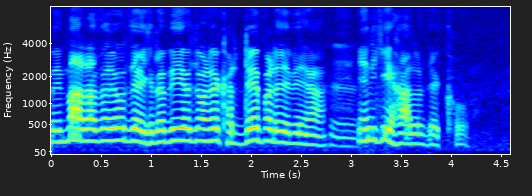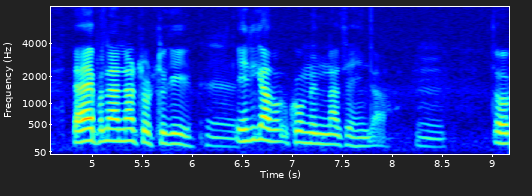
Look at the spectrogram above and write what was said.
ਵੀ ਮਹਾਰਾਜ ਉਹ ਦੇਖ ਲਓ ਵੀ ਉਹ ਜਿਹੜੇ ਖੱਡੇ ਪੜੇ ਵੇ ਆ ਇਹਨੂੰ ਕੀ ਹਾਲ ਦੇਖੋ। इनकी हालत देखो पैप लाइना टूट गई हम्म। इनका को मिलना चाहिए ਹੂੰ तो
